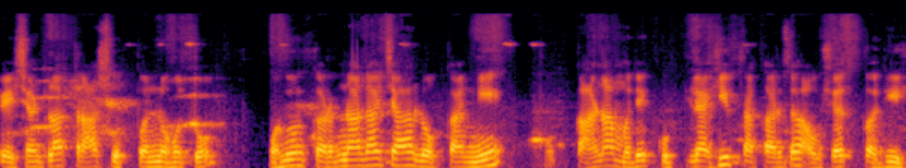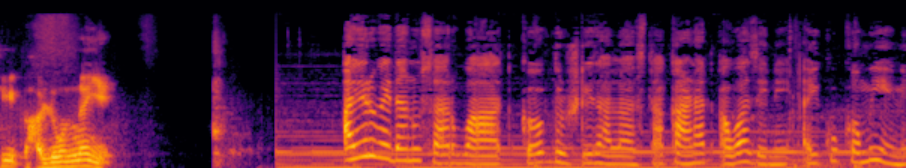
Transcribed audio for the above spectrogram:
पेशंटला त्रास उत्पन्न होतो. म्हणून कर्नाडाच्या लोकांनी कानामध्ये कुठल्याही प्रकारचं औषध कधीही घालू नये. आयुर्वेदानुसार वात कप दृष्टी झाला असता कानात आवाज येणे ऐकू कमी येणे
